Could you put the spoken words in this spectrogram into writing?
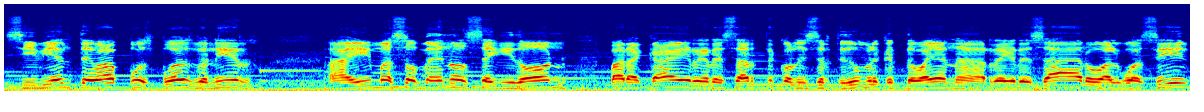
Si bien te va, pues puedes venir ahí más o menos seguidón para acá y regresarte con la incertidumbre que te vayan a regresar o algo así.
